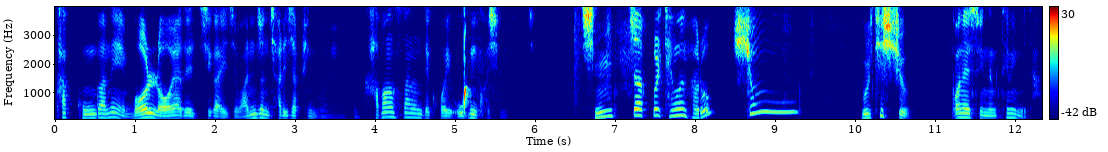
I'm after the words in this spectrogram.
각 공간에 뭘 넣어야 될지가 이제 완전 자리 잡힌 거예요. 그래서 가방 싸는데 거의 5분 컷입니다. 이제. 진짜 꿀템은 바로 슝 물티슈 꺼낼 수 있는 템입니다.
